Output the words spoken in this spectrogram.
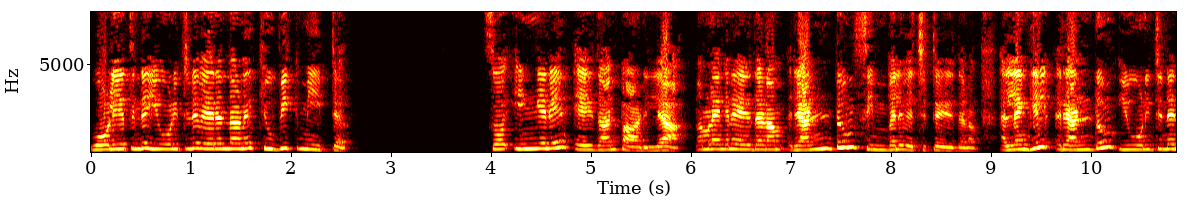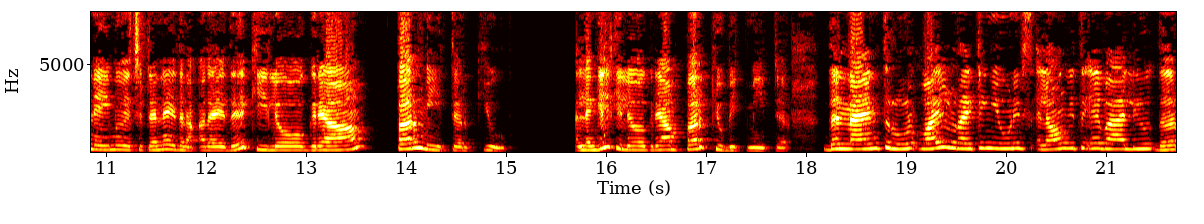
വോളിയത്തിന്റെ യൂണിറ്റിന്റെ പേരെന്താണ്? ക്യൂബിക് മീറ്റർ. സോ ഇങ്ങനെയും എഴുതാൻ പാടില്ല. നമ്മൾ എങ്ങനെ എഴുതണം? രണ്ടും സിമ്പൽ വെച്ചിട്ട് എഴുതണം. അല്ലെങ്കിൽ രണ്ടും യൂണിറ്റിന്റെ നെയിം വെച്ചിട്ട് തന്നെ എഴുതണം. അതായത് കിലോഗ്രാം പെർ മീറ്റർ ക്യൂബ് അല്ലെങ്കിൽ kilogram per cubic metre the ninth rule while writing units along with a value there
